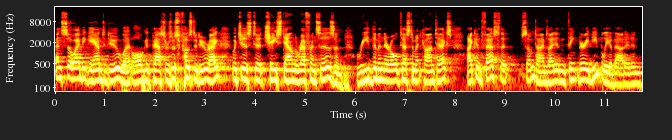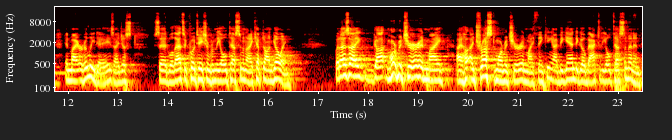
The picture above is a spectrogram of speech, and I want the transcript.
And so I began to do what all good pastors are supposed to do, right? Which is to chase down the references and read them in their Old Testament context. I confess that sometimes I didn't think very deeply about it. And in my early days, I just said, well, that's a quotation from the Old Testament, and I kept on going. But as I got more mature in my, I, I trust more mature in my thinking, I began to go back to the Old Testament and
